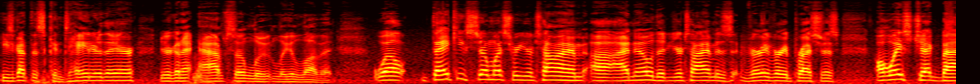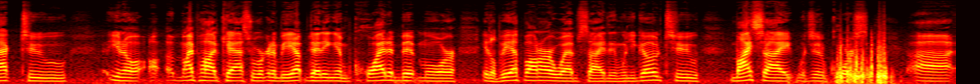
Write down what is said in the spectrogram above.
He's got this container there. You're gonna absolutely love it. Well, thank you so much for your time. Uh, I know that your time is very very precious. Always check back to you know uh, my podcast we're going to be updating him quite a bit more it'll be up on our website and when you go to my site which is of course uh,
